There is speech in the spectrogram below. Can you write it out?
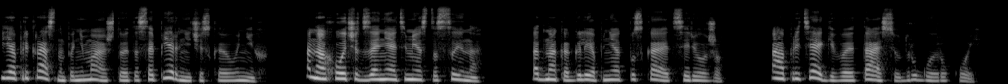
Я прекрасно понимаю, что это соперническое у них. Она хочет занять место сына. Однако Глеб не отпускает Сережу, а притягивает Асю другой рукой.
